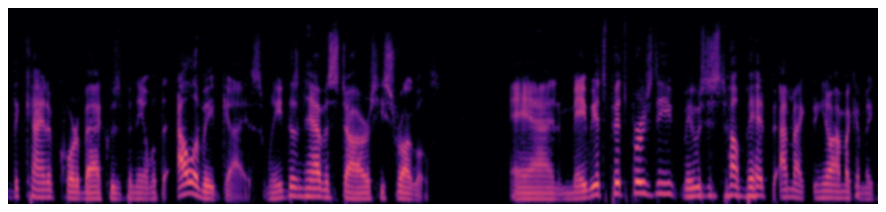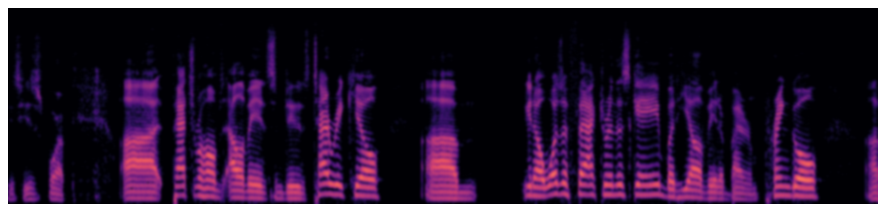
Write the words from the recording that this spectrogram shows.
the kind of quarterback who's been able to elevate guys. When he doesn't have his stars, he struggles. And maybe it's Pittsburgh's deep. Maybe it's just how bad. I'm not. You know, I'm not gonna make excuses for it. Uh, Patrick Mahomes elevated some dudes. Tyreek Hill, um, you know, was a factor in this game, but he elevated Byron Pringle, uh,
